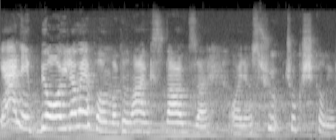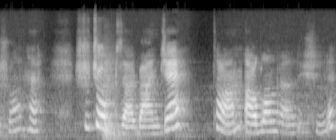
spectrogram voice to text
Yani bir oylama yapalım bakalım hangisi daha güzel oylaması. Şu çok ışık alıyor şu an. Heh. Şu çok güzel bence. Tamam ablam geldi şimdi.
